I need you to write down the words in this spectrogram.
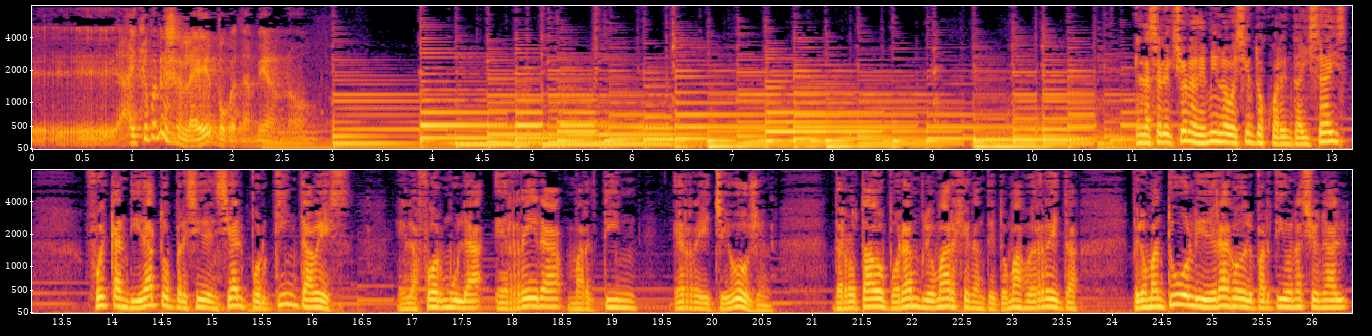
eh, hay que ponerse en la época también no En las elecciones de 1946 fue candidato presidencial por quinta vez en la fórmula Herrera-Martín R. Echegoyen, derrotado por amplio margen ante Tomás Berreta, pero mantuvo el liderazgo del Partido Nacional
